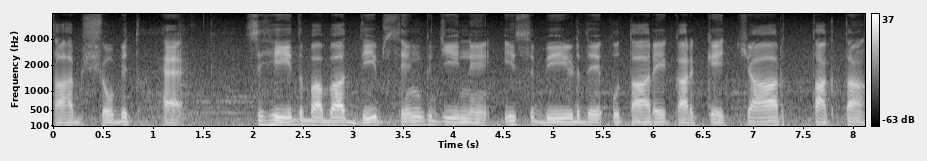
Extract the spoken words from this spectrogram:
ਸਾਹਿਬ ਸ਼ੋਭਿਤ ਹੈ। ਸ਼ਹੀਦ ਬਾਬਾ ਦੀਪ ਸਿੰਘ ਜੀ ਨੇ ਇਸ ਬੀੜ ਦੇ ਉਤਾਰੇ ਕਰਕੇ ਚਾਰ ਤਖਤਾਂ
